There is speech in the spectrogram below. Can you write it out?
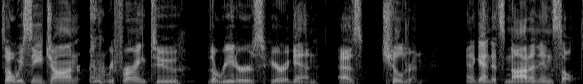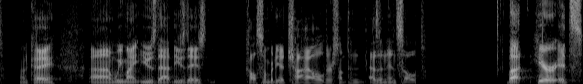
So we see John referring to the readers here again as children. And again, it's not an insult, okay? Uh, we might use that these days, call somebody a child or something as an insult. But here it's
